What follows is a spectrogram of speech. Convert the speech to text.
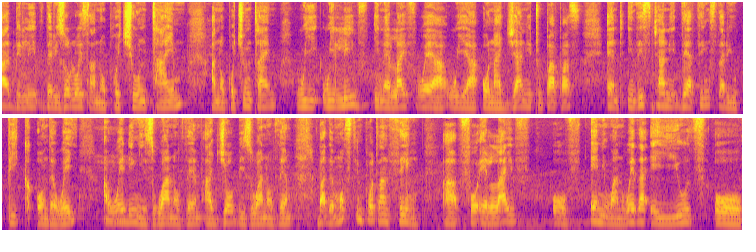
I believe there is always an opportune time, an opportune time. We we live in a life where we are on a journey to purpose, and in this journey there are things that you pick on the way. A wedding is one of them. A job is one of them. But the most important thing uh, for a life of anyone, whether a youth or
